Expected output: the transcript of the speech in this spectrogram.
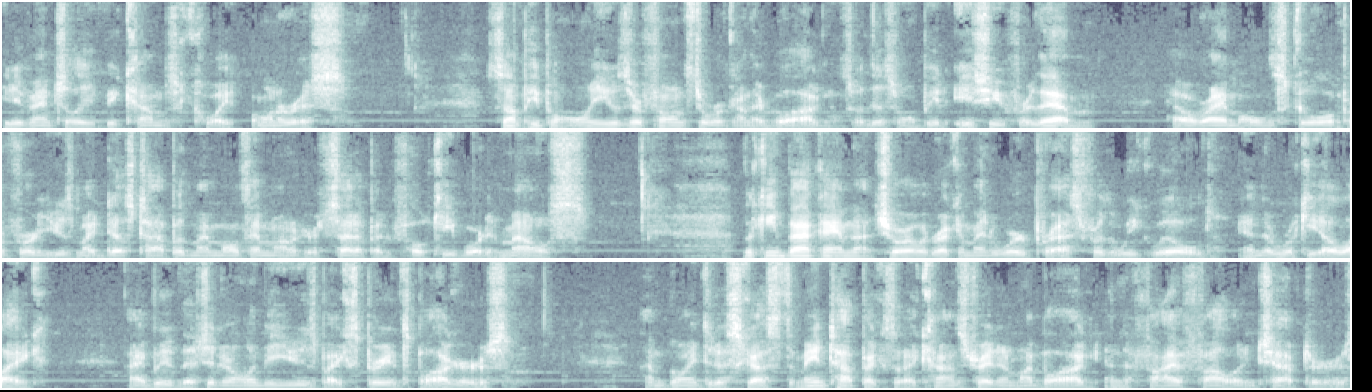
it eventually becomes quite onerous. Some people only use their phones to work on their blog, so this won't be an issue for them. However, I am old school and prefer to use my desktop with my multi monitor setup and full keyboard and mouse. Looking back, I am not sure I would recommend WordPress for the weak willed and the rookie alike. I believe that should only be used by experienced bloggers. I'm going to discuss the main topics that I concentrate on my blog in the five following chapters.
